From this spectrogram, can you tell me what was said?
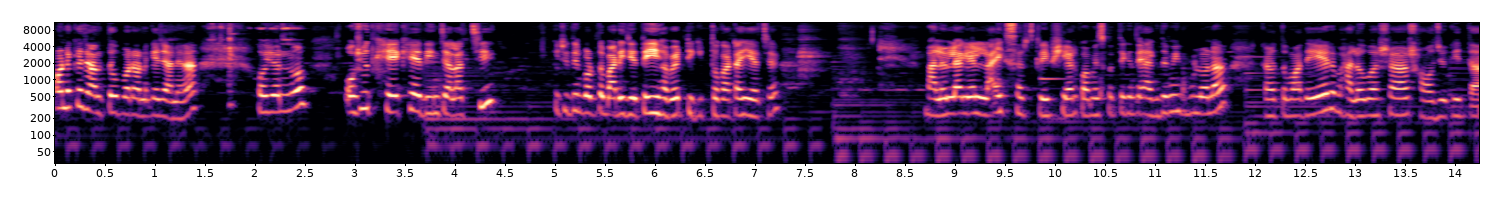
অনেকে জানতেও পারে, অনেকে জানে না। ওই জন্য ওষুধ খেয়ে খেয়ে দিন চালাচ্ছি। কিছুদিন পর তো বাড়ি যেতেই হবে, টিকিট তো কাটাই আছে। ভালো লাগলে লাইক সাবস্ক্রাইব শেয়ার কমেন্টস করতে কিন্তু একদমই ভুলো না। কারণ তোমাদের ভালোবাসা, সহযোগিতা,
